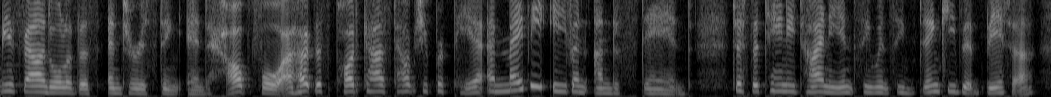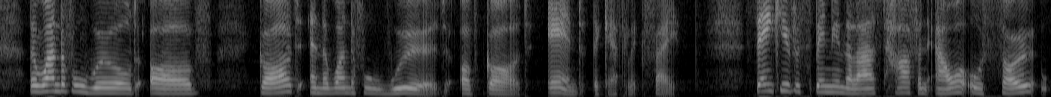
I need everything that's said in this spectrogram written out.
Hope you found all of this interesting and helpful. I hope this podcast helps you prepare and maybe even understand just a teeny tiny, incy wincy, dinky bit better the wonderful world of God and the wonderful Word of God and the Catholic faith. Thank you for spending the last half an hour or so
